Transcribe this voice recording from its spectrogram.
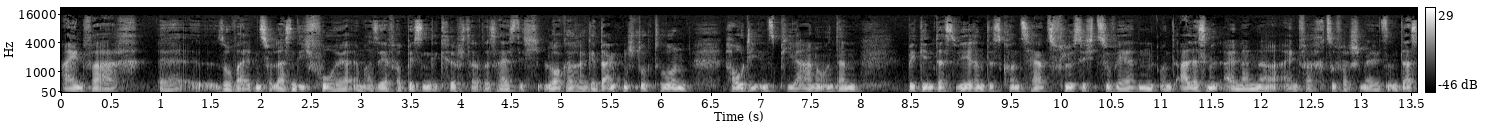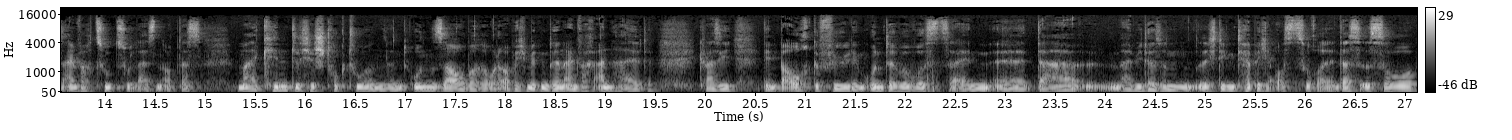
einfach äh, so walten zu lassen, die ich vorher immer sehr verbissen gegriffen habe. Das heißt, ich lockere Gedankenstrukturen, hau die ins Piano und dann beginnt das während des Konzerts flüssig zu werden und alles miteinander einfach zu verschmelzen und das einfach zuzulassen, ob das mal kindliche Strukturen sind, unsaubere oder ob ich mittendrin einfach anhalte, quasi dem Bauchgefühl, dem Unterbewusstsein, äh, da mal wieder so einen richtigen Teppich auszurollen. Das ist so,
